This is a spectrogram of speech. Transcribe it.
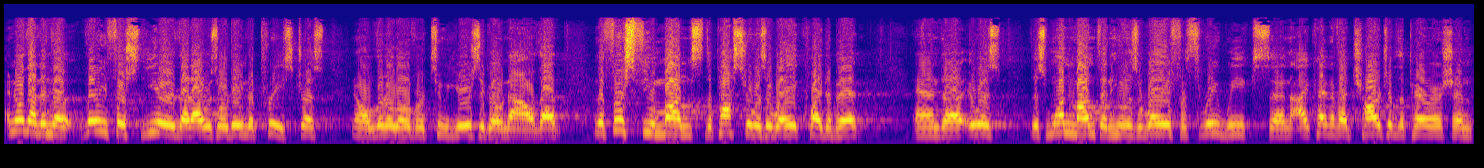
I know that in the very first year that I was ordained a priest, just you know, a little over two years ago now, that in the first few months, the pastor was away quite a bit. And uh, it was this one month, and he was away for three weeks, and I kind of had charge of the parish. And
